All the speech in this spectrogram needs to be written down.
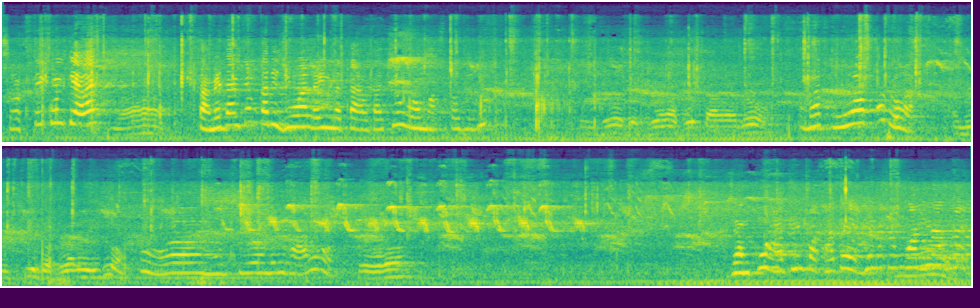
શક્તિ કોણ કહેવાય તમે તાન કેમ કદી જોવા લઈને નતા આવતા કેવું મસ્ત જોજો અમાર કૂવો કો હા મૂર્તિ ભગવાને લીધો. ઓહો, મૂર્તિઓ ને બધું સારું. ઓહો. જમકુ હાથી પખાતે એટલું પાણી ના જાય.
